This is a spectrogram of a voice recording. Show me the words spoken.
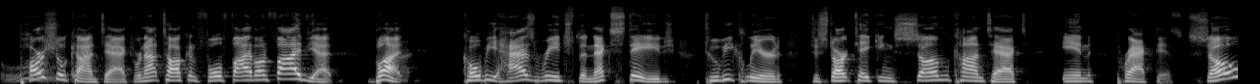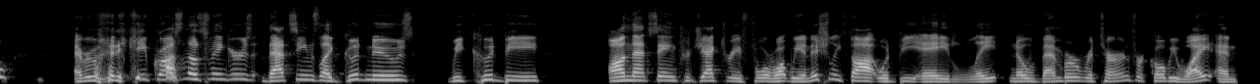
Ooh. Partial contact. We're not talking full five on five yet, but Coby has reached the next stage to be cleared to start taking some contact in practice. So, everybody keep crossing those fingers. That seems like good news we could be on that same trajectory for what we initially thought would be a late November return for Coby White. And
